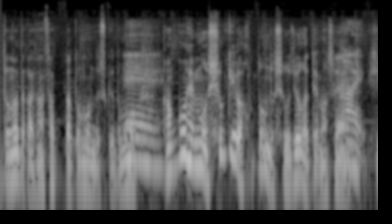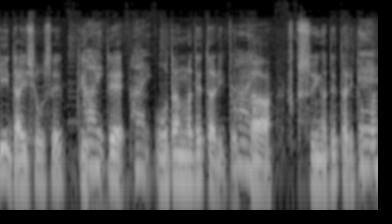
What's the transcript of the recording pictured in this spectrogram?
どなたかなさったと思うんですけども、えー、肝硬変も初期はほとんど症状が出ません、はい、非代償性って言って、はい、横断が出たりとか、腹水が出たりとかっ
